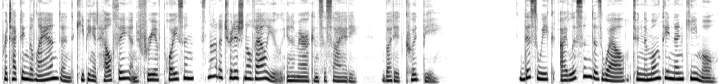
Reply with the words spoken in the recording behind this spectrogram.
Protecting the land and keeping it healthy and free of poison is not a traditional value in American society, but it could be. This week I listened as well to Nemonte Nenquimo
